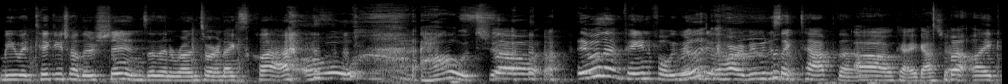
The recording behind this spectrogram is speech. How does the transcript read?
we would kick each other's shins and then run to our next class. Oh, ouch. So it wasn't painful. We wouldn't Really? do it hard. We would just like tap them. oh, okay, gotcha. But like,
